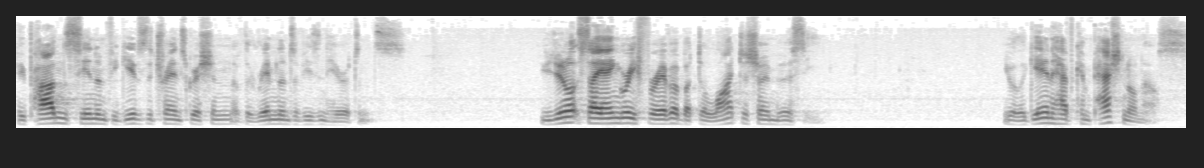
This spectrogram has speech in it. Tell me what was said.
Who pardons sin and forgives the transgression of the remnant of his inheritance you do not stay angry forever, but delight to show mercy. You will again have compassion on us.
